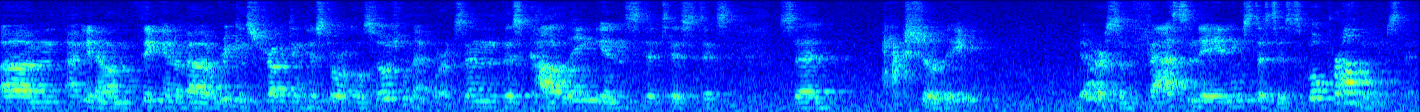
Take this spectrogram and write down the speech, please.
Um, I, you know, I'm thinking about reconstructing historical social networks, and this colleague in statistics said, "Actually, there are some fascinating statistical problems there."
